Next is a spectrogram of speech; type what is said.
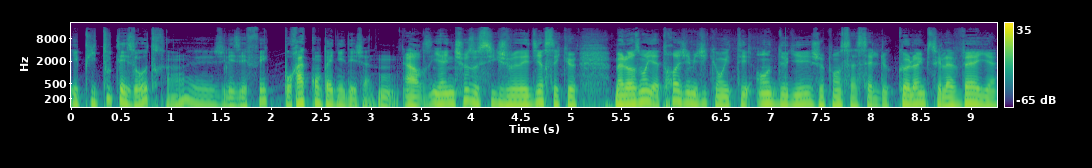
Et puis toutes les autres, hein, je les ai fait pour accompagner des jeunes. Hmm. Alors il y a une chose aussi que je voudrais dire, c'est que malheureusement, il y a trois JMJ qui ont été endeuillées. Je pense à celle de Cologne, parce que la veille,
